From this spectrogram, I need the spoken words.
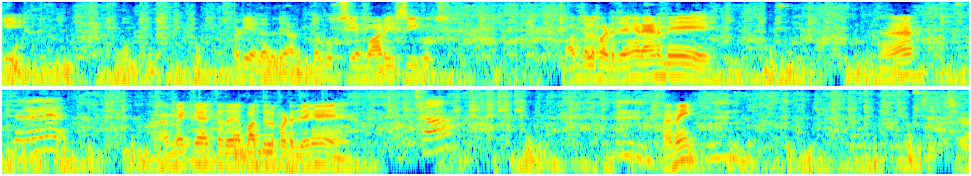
ये। बढ़िया लग रहा तो कुछ ये बारिश ही कुछ। बादल फट जाएँगे रहने दे। हैं? हाँ, मैं कह तो रहा बादल फट जाएँगे। अच्छा। है नहीं? अच्छा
